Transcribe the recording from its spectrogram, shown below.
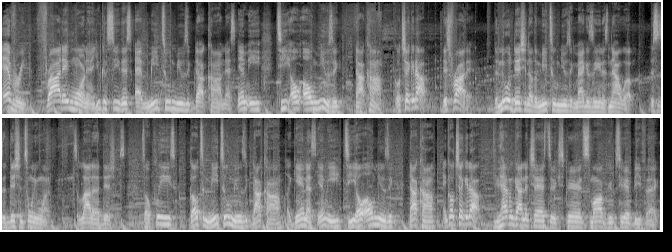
every Friday morning. You can see this at metoomusic.com. That's M E T O O music.com. Go check it out this Friday. The new edition of the Me Too Music magazine is now up. This is edition 21. It's a lot of editions. So please go to metoomusic.com. Again, that's M E T O O music.com and go check it out. If you haven't gotten a chance to experience small groups here at BFAC,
